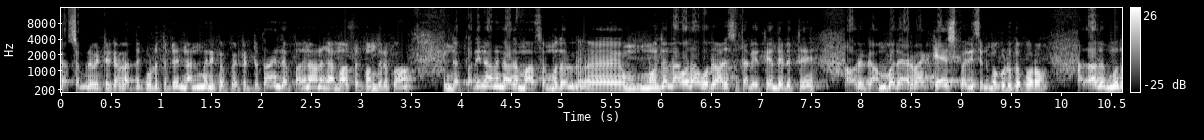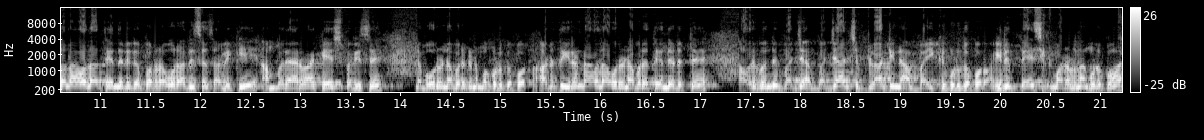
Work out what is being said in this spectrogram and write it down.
கஸ்டமர் வீட்டுக்கு எல்லாத்துக்கும் கொடுத்துட்டு நன்மதிப்பை பெற்றுட்டு தான் இந்த பதினான்காம் மாதத்துக்கு வந்திருக்கோம். இந்த பதினான்காவது மாதம் முதல் முதலாவதாக ஒரு அரசு தலையை தேர்ந்தெடுத்து அவருக்கு 50000 ரூபாய் கேஷ் பரிசு நம்ம கொடுக்க போகிறோம் அதாவது முதலாவதாக தேர்ந்தெடுக்கப்படுற ஒரு அதிர்ஷ்டசாலிக்கு 50000 ரூபாய் கேஷ் பரிசு நம்ம ஒரு நபருக்கு நம்ம கொடுக்க போகிறோம் அடுத்து இரண்டாவதாக ஒரு நபரை தேர்ந்தெடுத்து அவருக்கு வந்து பஜா பஜாஜ் பிளாட்டினா பைக் கொடுக்க போகிறோம் இது பேசிக் மாடல் தான் கொடுப்போம்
